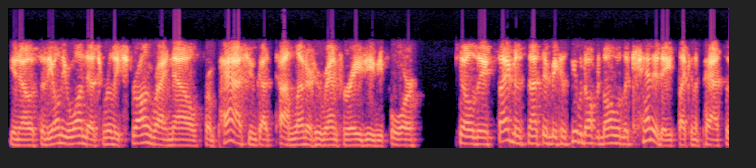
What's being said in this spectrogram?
You know, so the only one that's really strong right now from past, you've got Tom Leonard who ran for AG before. So the excitement's not there because people don't know the candidates like in the past. So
